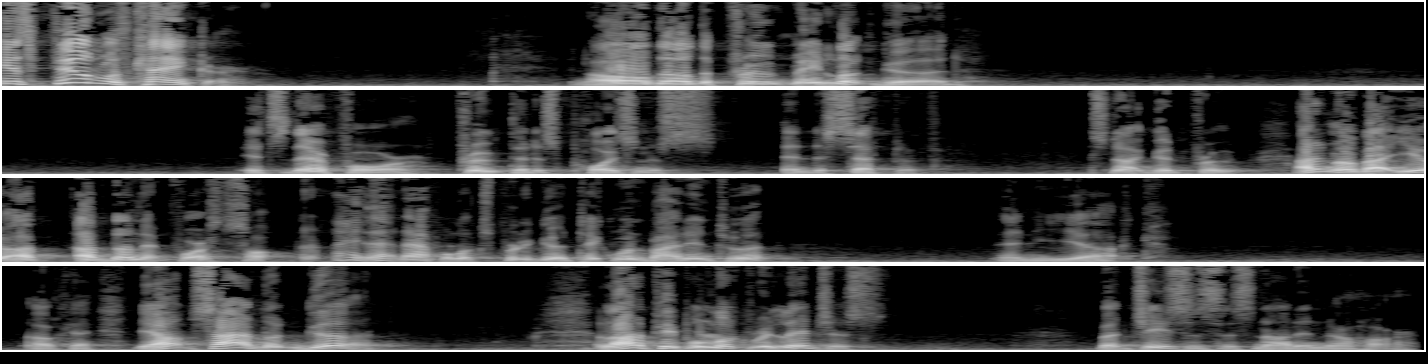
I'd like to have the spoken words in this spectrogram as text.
is filled with canker. And although the fruit may look good, it's therefore fruit that is poisonous and deceptive. It's not good fruit. I don't know about you. I've, I've done that before. I saw, hey, that apple looks pretty good. Take one bite into it, and yuck. Okay. The outside looked good. A lot of people look religious, but Jesus is not in their heart.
